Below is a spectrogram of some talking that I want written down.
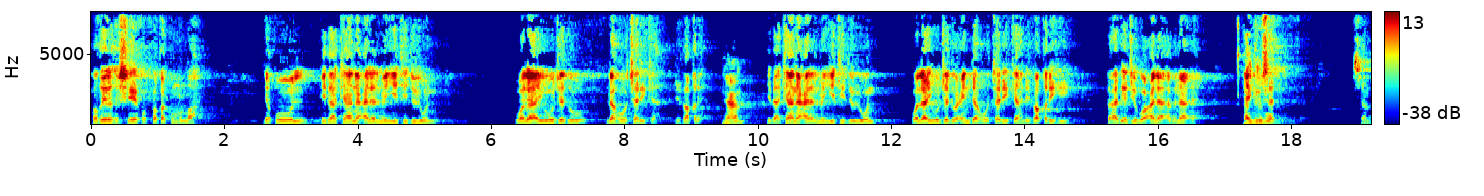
فضيلة الشيخ وفقكم الله. يقول إذا كان على الميت ديون ولا يوجد له تركة لفقره. نعم. إذا كان على الميت ديون ولا يوجد عنده تركة لفقره فهل يجب على أبنائه أن يسد؟ سم.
